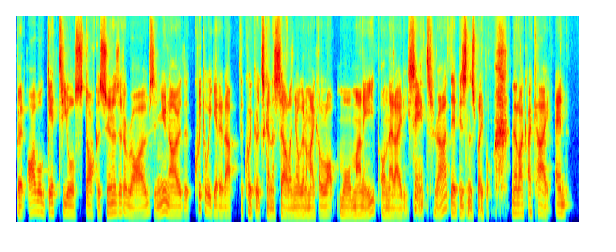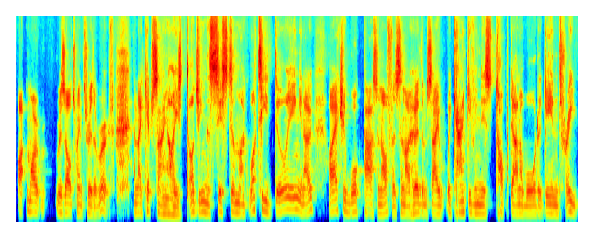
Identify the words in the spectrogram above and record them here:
but I will get to your stock as soon as it arrives. And you know, the quicker we get it up, the quicker it's going to sell. And you're going to make a lot more money on that 80 cents, right? They're business people. And they're like, okay. And I, my results went through the roof. And they kept saying, Oh, he's dodging the system. Like, what's he doing? You know, I actually walked past an office and I heard them say, We can't give him this Top Gun award again three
